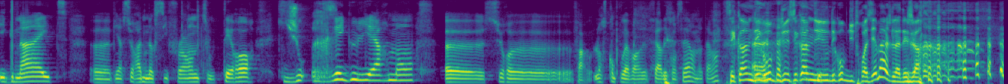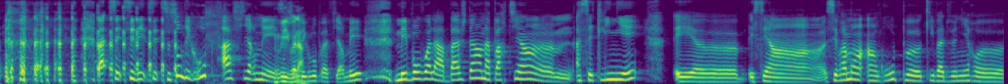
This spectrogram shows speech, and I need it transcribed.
Ignite, euh, bien sûr Agnostic Front ou Terror, qui jouent régulièrement euh, sur, euh, enfin, lorsqu'on pouvait avoir faire des concerts notamment. C'est quand même des groupes, c'est quand même des, des groupes du troisième âge là déjà. Bah, c'est des- c'est- ce sont des groupes affirmés. Oui, ce sont des groupes affirmés. Mais bon, voilà, Bashdown appartient euh, à cette lignée. Et, euh, et c'est un, c'est vraiment un groupe euh, qui va devenir, euh,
